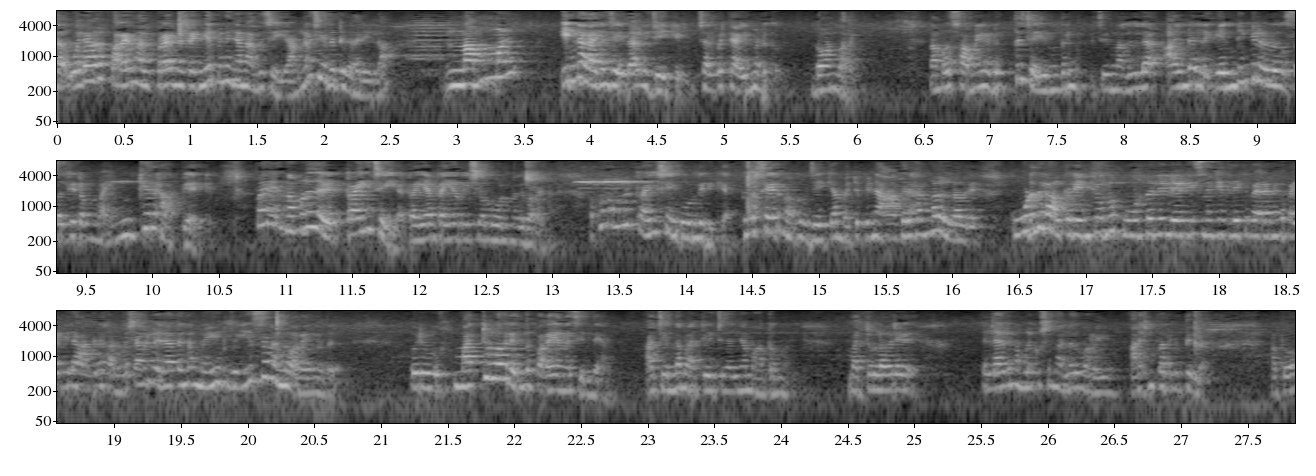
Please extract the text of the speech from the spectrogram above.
എന്താ? ഒരാൾ പറയുന്ന അഭിപ്രായം കേട്ടെങ്കിൽ പിന്നെ ഞാൻ അത് ചെയ്യാം. അങ്ങനെ ചെയ്തിട്ട് കാര്യമില്ല. നമ്മൾ ഇന്ന കാര്യം ചെയ്താൽ വിജയിക്കും. ചിലപ്പോൾ ടൈം എടുക്കും. ഡോൺ വറി നമ്മൾ സമയം എടുത്ത് ചെയ്യുന്നതിൽ നല്ല അതിന്റെ എന്തെങ്കിലും ഒരു റിസൾട്ട് കിട്ടുമ്പോൾ ഭയങ്കര ഹാപ്പി ആയിരിക്കും. അപ്പം നമ്മൾ ട്രൈ ചെയ്യുക. ട്രൈ ആൻഡ് ട്രൈ റീഷോ പോകുന്നത് പറയാം അപ്പോൾ നമ്മൾ ട്രൈ ചെയ്തുകൊണ്ടിരിക്കുക. തീർച്ചയായിട്ടും നമുക്ക് വിജയിക്കാൻ പറ്റും. പിന്നെ ആഗ്രഹങ്ങളുള്ളവർ കൂടുതൽ ആൾക്കാർ എനിക്കൊന്ന് കൂടുതൽ ലേഡീസിനൊക്കെ ഇതിലേക്ക് വരാനൊക്കെ ഭയങ്കര ആഗ്രഹമാണ്. പക്ഷേ അവർ വരാത്തതിന്റെ മെയിൻ റീസൺ എന്ന് പറയുന്നത് ഒരു മറ്റുള്ളവർ എന്ത് പറയുന്ന ചിന്തയാണ്. ആ ചിന്ത മാറ്റി വെച്ച് കഴിഞ്ഞാൽ മാത്രം മതി. മറ്റുള്ളവർ എല്ലാവരും നമ്മളെക്കുറിച്ച് നല്ലത് പറയും. ആരും പറയത്തില്ല അപ്പോൾ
